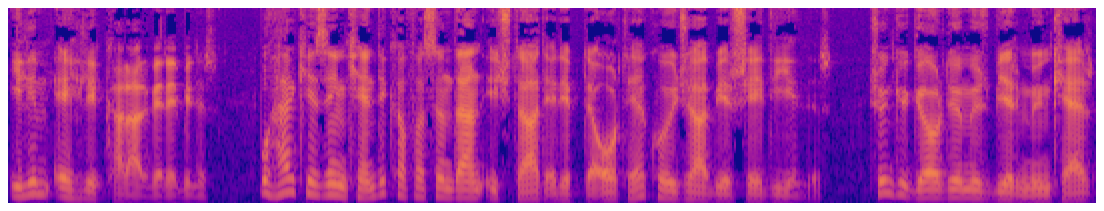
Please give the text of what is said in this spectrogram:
ilim ehli karar verebilir. Bu herkesin kendi kafasından içtihat edip de ortaya koyacağı bir şey değildir. Çünkü gördüğümüz bir münker,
